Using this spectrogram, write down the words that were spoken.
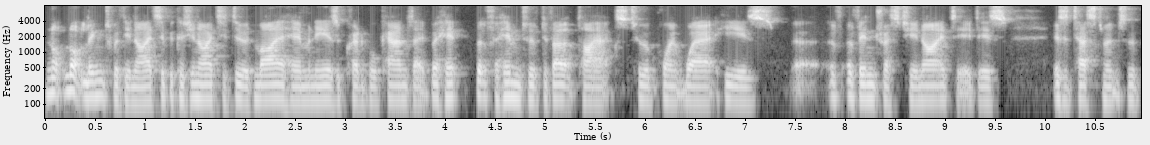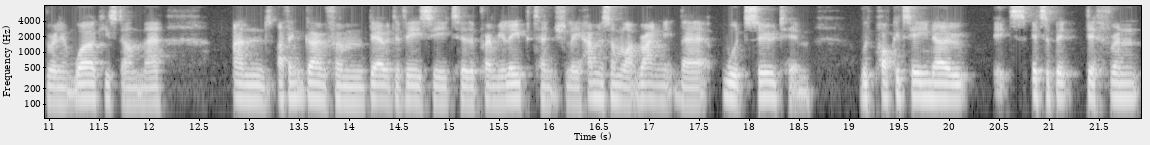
not not linked with United because United do admire him and he is a credible candidate, but but for him to have developed Ajax to a point where he is uh, of, of, interest to United is is a testament to the brilliant work he's done there. And I think going from the Eredivisie to the Premier League potentially having someone like Rangnick there would suit him. With Pochettino, it's it's a bit different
